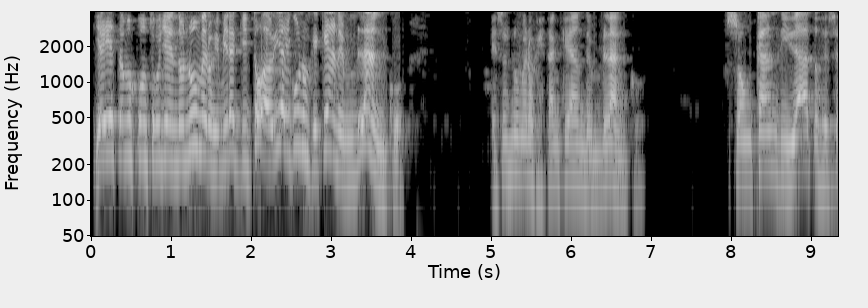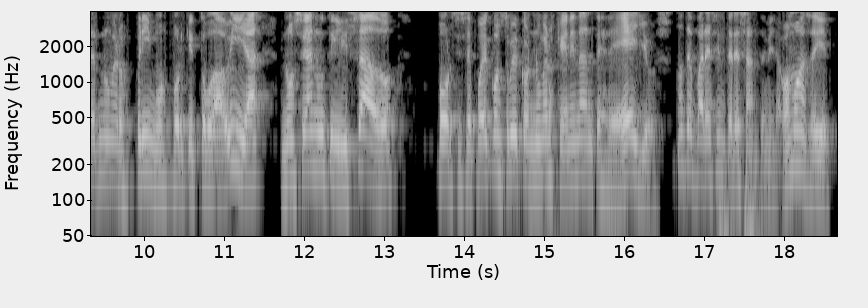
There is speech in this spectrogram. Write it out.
Y ahí estamos construyendo números y mira aquí todavía algunos que quedan en blanco. Esos números que están quedando en blanco son candidatos de ser números primos porque todavía no se han utilizado por si se puede construir con números que vienen antes de ellos. ¿No te parece interesante? Mira, vamos a seguir.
